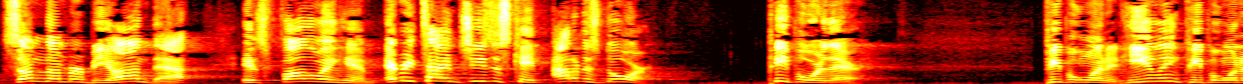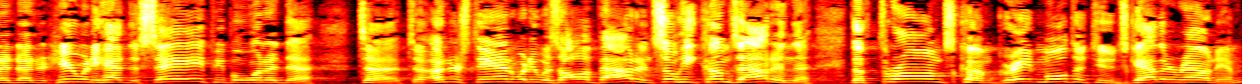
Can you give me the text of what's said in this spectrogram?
some number beyond that is following him. Every time Jesus came out of his door, people were there. People wanted healing. People wanted to hear what he had to say. People wanted to, to, to understand what he was all about. And so he comes out and the, the throngs come, great multitudes gather around him.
